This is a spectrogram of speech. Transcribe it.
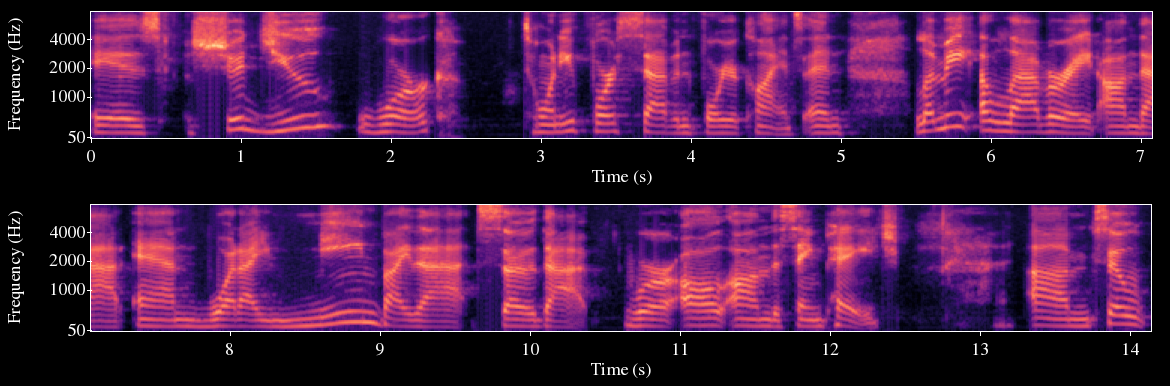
is should you work 24 7 for your clients? And let me elaborate on that and what I mean by that so that we're all on the same page. Um, so,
